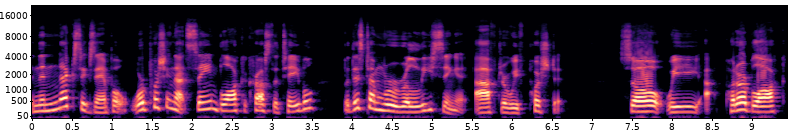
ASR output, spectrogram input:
In the next example, we're pushing that same block across the table, but this time we're releasing it after we've pushed it. So we put our block,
